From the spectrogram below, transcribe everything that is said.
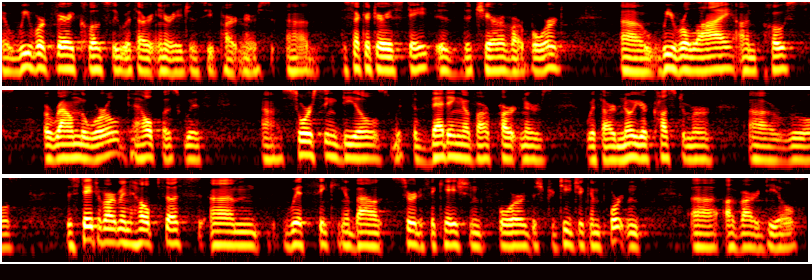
know, we work very closely with our interagency partners. Uh, the Secretary of State is the chair of our board. Uh, we rely on posts around the world to help us with uh, sourcing deals, with the vetting of our partners, with our know your customer uh, rules. The State Department helps us um, with thinking about certification for the strategic importance uh, of our deals.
